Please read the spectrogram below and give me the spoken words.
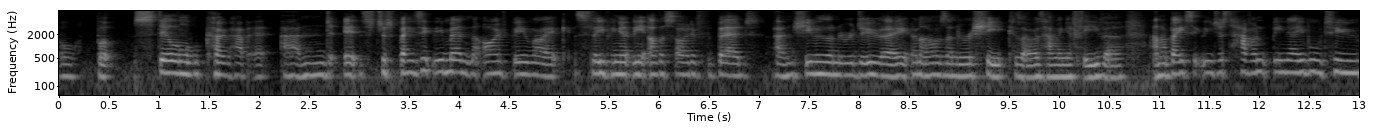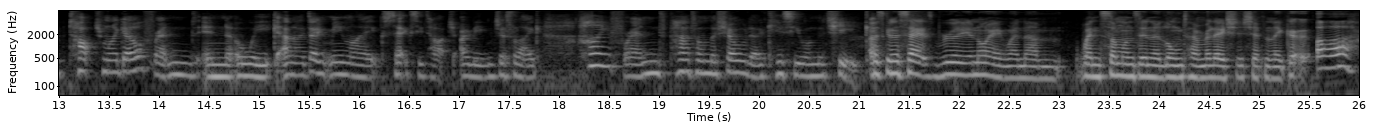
ill, but still cohabit. And it's just basically meant that I've been like sleeping at the other side of the bed, and she was under a duvet, and I was under a sheet because I was having a fever. And I basically just haven't been able to touch my girlfriend in a week. And I don't mean like sexy touch, I mean just like, hi friend, pat on the shoulder, kiss you on the cheek. I was gonna say it's really annoying when um when someone's in a long term relationship and they go, oh,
